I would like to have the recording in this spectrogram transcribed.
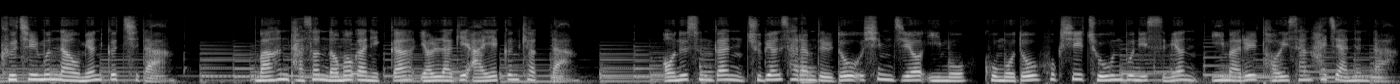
그 질문 나오면 끝이다. 45 넘어가니까 연락이 아예 끊겼다. 어느 순간 주변 사람들도 심지어 이모, 고모도 혹시 좋은 분 있으면 이 말을 더 이상 하지 않는다.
